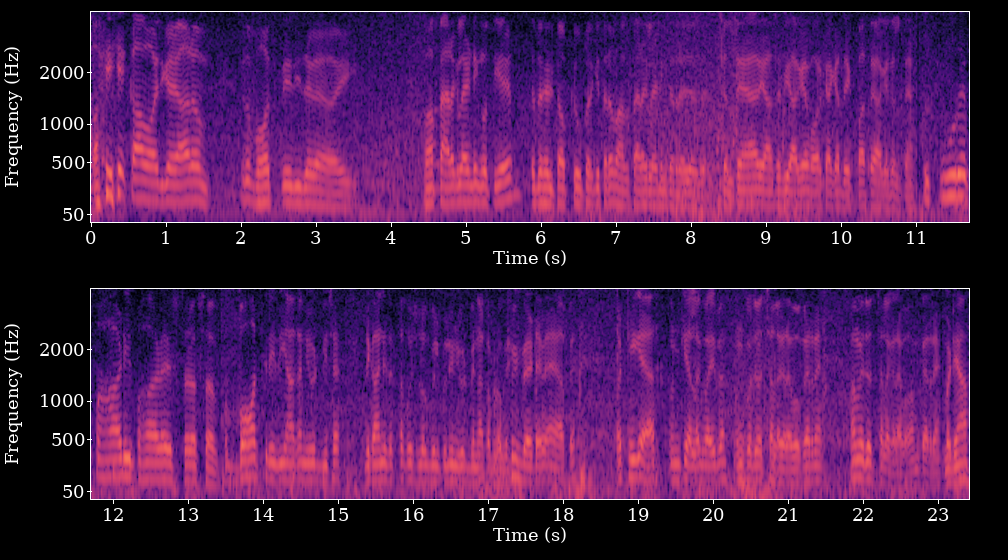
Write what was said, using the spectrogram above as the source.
भाई, ये कहाँ पहुँच गए यार हम? ये तो बहुत क्रेजी जगह है भाई। वहाँ पैराग्लाइडिंग होती है, इधर हिल टॉप के ऊपर की तरफ़, वहाँ पे पैराग्लाइडिंग कर रहे हैं जैसे। चलते हैं यार, यहाँ से भी आगे और क्या क्या देख पाते हैं, आगे चलते हैं। तो पूरे पहाड़ी पहाड़ है इस तरफ़ सब। तो बहुत क्रेजी यहाँ का न्यूट बीच है। दिखा नहीं सकता कुछ लोग, बिल्कुल ही न्यूट बिना कपड़ों के भी बैठे हुए हैं यहाँ पे। और ठीक है यार, उनकी अलग वाइब है, उनको जो अच्छा लग रहा है वो कर रहे हैं। हमें जो अच्छा लग रहा है वो हम कर रहे हैं। बट यहाँ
